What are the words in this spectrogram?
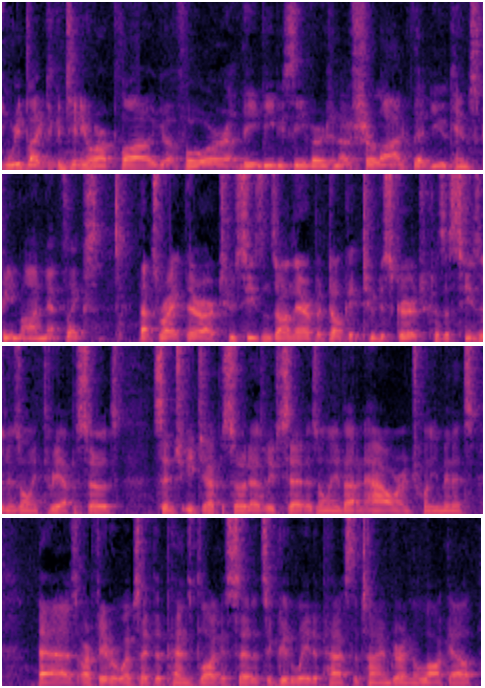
We'd like to continue our plug for the BBC version of Sherlock that you can stream on Netflix. That's right. There are two seasons on there, but don't get too discouraged because a season is only three episodes. Since each episode, as we've said, is only about an hour and 20 minutes. As our favorite website, the Pens blog, has said, it's a good way to pass the time during the lockout.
